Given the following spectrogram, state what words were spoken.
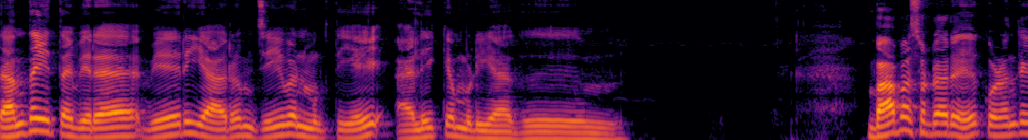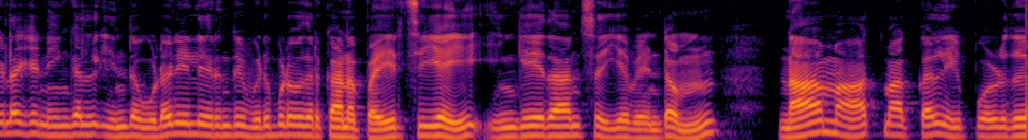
தந்தை தவிர வேறு யாரும் ஜீவன் முக்தியை அளிக்க முடியாது. பாபா சொல்கிறாரு குழந்தைகளாகிய நீங்கள் இந்த உடலில் இருந்து விடுபடுவதற்கான பயிற்சியை இங்கேதான் செய்ய வேண்டும். நாம் ஆத்மாக்கள் இப்பொழுது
